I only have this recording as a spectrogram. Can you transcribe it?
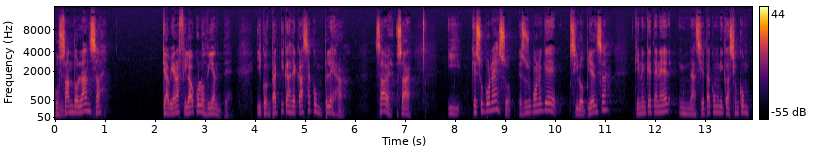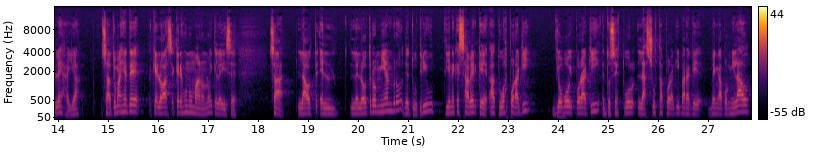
usando lanzas que habían afilado con los dientes y con tácticas de caza complejas, ¿sabes? O sea, ¿y qué supone eso? Eso supone que, si lo piensas, tienen que tener una cierta comunicación compleja ya. O sea, tú imagínate que lo hace, que eres un humano, ¿no? Y que le dices, o sea, el, otro miembro de tu tribu tiene que saber que, ah, tú vas por aquí, yo voy por aquí, entonces tú la asustas por aquí para que venga por mi lado.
